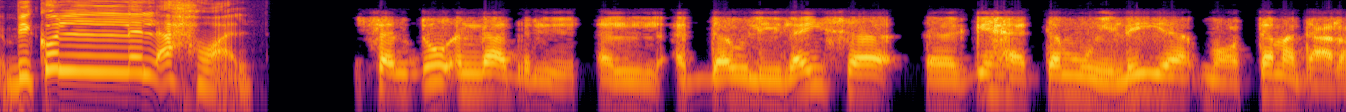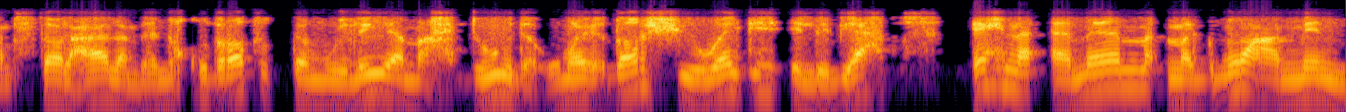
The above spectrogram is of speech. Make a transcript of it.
بكل الأحوال. صندوق النقد الدولي ليس جهة تمويلية معتمدة على مستوى العالم لأن قدراته التمويلية محدودة وما يقدرش يواجه اللي بيحدث. إحنا أمام مجموعة من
